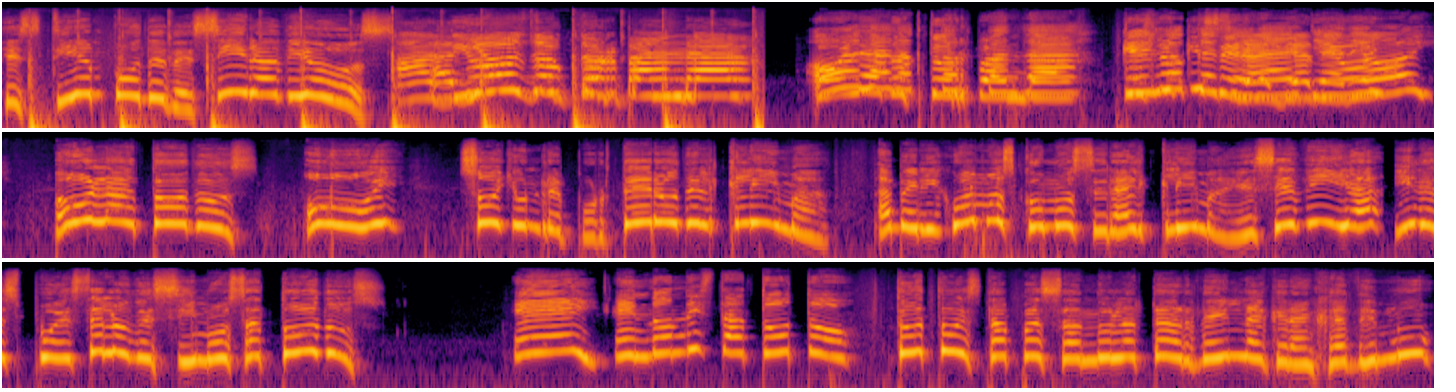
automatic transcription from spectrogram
es tiempo de decir adiós. Adiós, doctor Panda. Hola, doctor Panda. ¿Qué es lo que será el día de hoy? Hola a todos. Hoy soy un reportero del clima. Averiguamos cómo será el clima ese día y después se lo decimos a todos. ¡Ey! ¿En dónde está Toto? Toto está pasando la tarde en la granja de Mu.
